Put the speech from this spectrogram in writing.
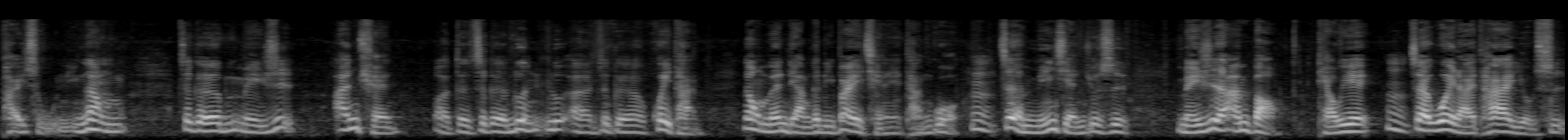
排除。你看，这个美日安全啊的这个论论呃这个会谈，那我们两个礼拜以前也谈过，嗯，这很明显就是美日安保条约，嗯，在未来它有事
